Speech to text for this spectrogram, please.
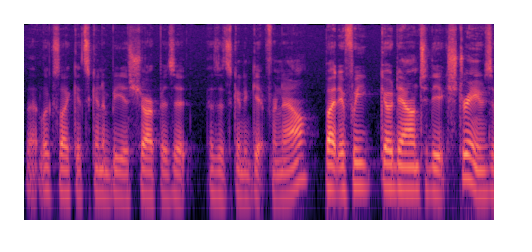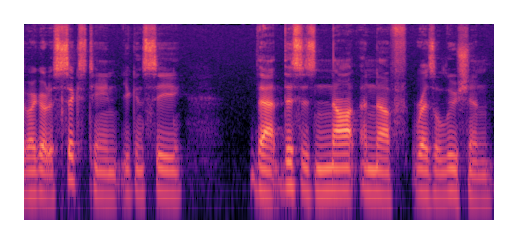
So that looks like it's going to be as sharp as, it, as it's going to get for now. But if we go down to the extremes, if I go to 16, you can see that this is not enough resolution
